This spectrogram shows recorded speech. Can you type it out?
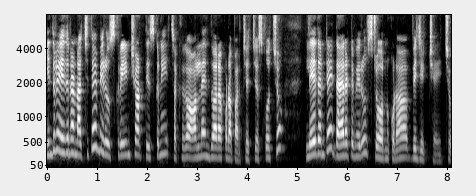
ఇందులో ఏదైనా నచ్చితే మీరు స్క్రీన్ షాట్ తీసుకుని చక్కగా ఆన్లైన్ ద్వారా కూడా పర్చేస్ చేసుకోవచ్చు. లేదంటే డైరెక్ట్ మీరు స్టోర్ను కూడా విజిట్ చేయొచ్చు.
